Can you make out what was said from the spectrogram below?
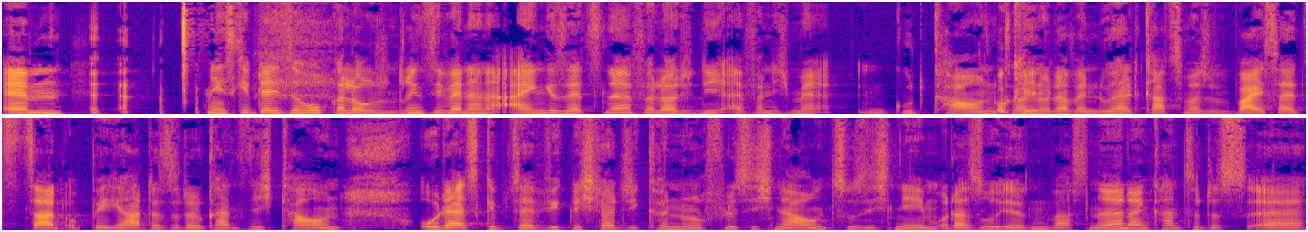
Ähm, nee, es gibt ja diese hochkalorischen Drinks, die werden dann eingesetzt, ne, für Leute, die einfach nicht mehr gut kauen können. Okay. Oder wenn du halt gerade zum Beispiel Weisheitszahn-OP hattest oder du kannst nicht kauen. Oder es gibt ja wirklich Leute, die können nur noch Flüssignahrung zu sich nehmen oder so irgendwas, ne? Dann kannst du das äh,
